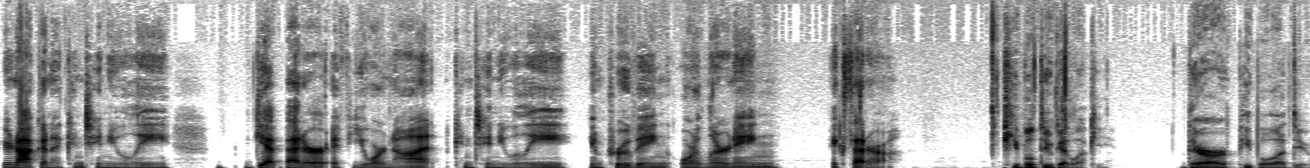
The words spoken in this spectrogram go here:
you're not going to continually get better if you're not continually improving or learning, etc. People do get lucky. There are people that do.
